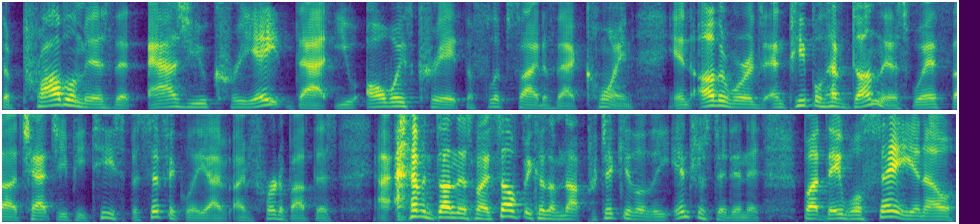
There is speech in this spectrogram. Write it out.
The problem is that as you create that, you always create the flip side of that coin. In other words, and people have done this with uh, ChatGPT specifically, I've, I've heard about this. I haven't done this myself because I'm not particularly interested in it, but they will say, you know,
